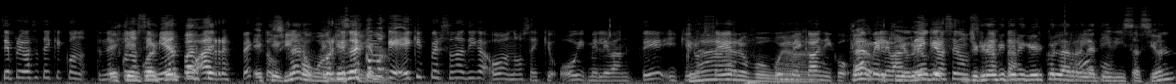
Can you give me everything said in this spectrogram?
Siempre vas a tener que cono- tener Es que conocimiento parte- al respecto. Es que Sí, claro, weón. Porque es no que es como que X persona diga, oh, no, sabes que hoy me levanté y quiero Claro, ser po, un weón. mecánico. Claro, hoy me es que levanté yo y creo quiero que, ser un yo creo que tiene que ver con la po. relativización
